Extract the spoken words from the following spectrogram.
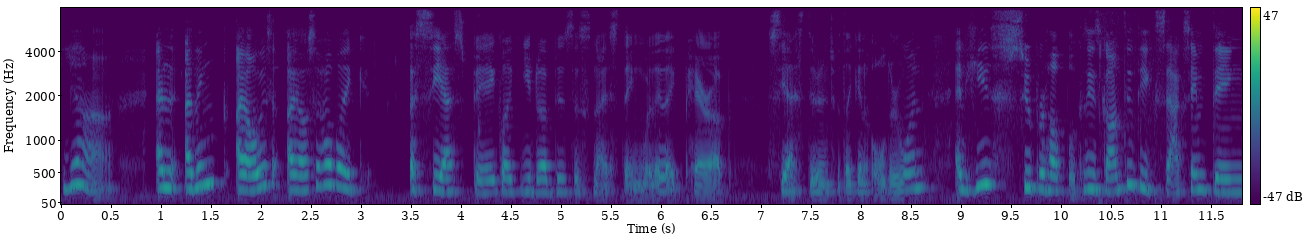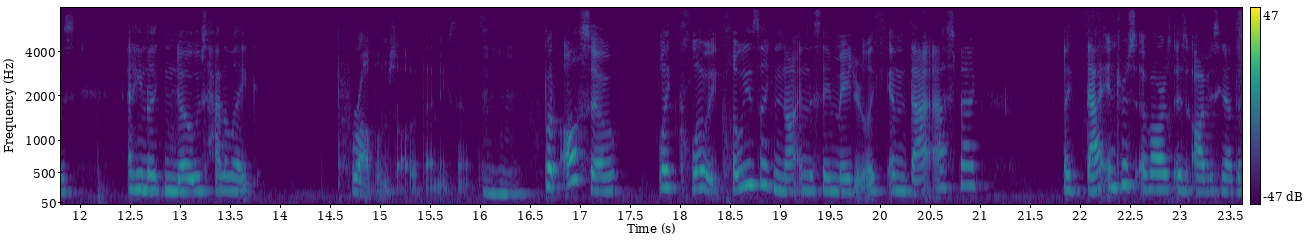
Yeah. And I think I always I also have like a CS big, like UW is this nice thing where they like pair up CS students with like an older one. And he's super helpful because he's gone through the exact same things and he like knows how to like problem solve if that makes sense. Mm-hmm. But also, like Chloe, Chloe's like not in the same major. Like in that aspect, like that interest of ours is obviously not the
